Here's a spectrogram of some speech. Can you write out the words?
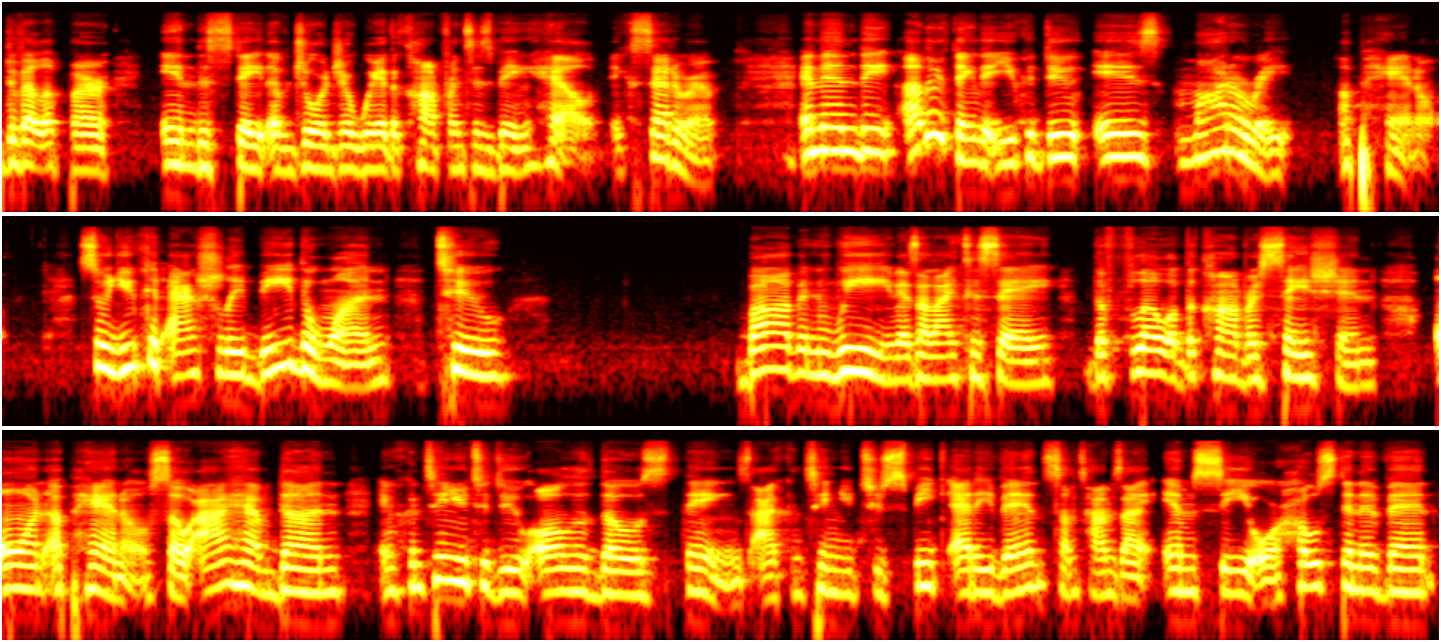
developer in the state of Georgia where the conference is being held, etc. And then the other thing that you could do is moderate a panel. So you could actually be the one to bob and weave, as I like to say, the flow of the conversation on a panel. So I have done and continue to do all of those things. I continue to speak at events. Sometimes I MC or host an event.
